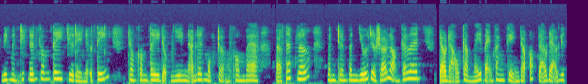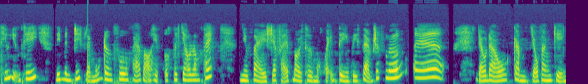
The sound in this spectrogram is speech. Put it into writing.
Lý Minh Triết đến công ty chưa đầy nửa tiếng, trong công ty đột nhiên nở lên một trận phong ba, bão táp lớn, bên trên bên dưới đều rối loạn cả lên. Đậu đậu cầm mấy bản văn kiện đầu óc đảo đảo như thiếu dưỡng khí, Lý Minh Triết lại muốn đơn phương phá bỏ hiệp ước với Châu Long Phát. Như vậy sẽ phải bồi thường một khoản tiền vi phạm rất lớn. À... Đậu đậu cầm chỗ văn kiện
